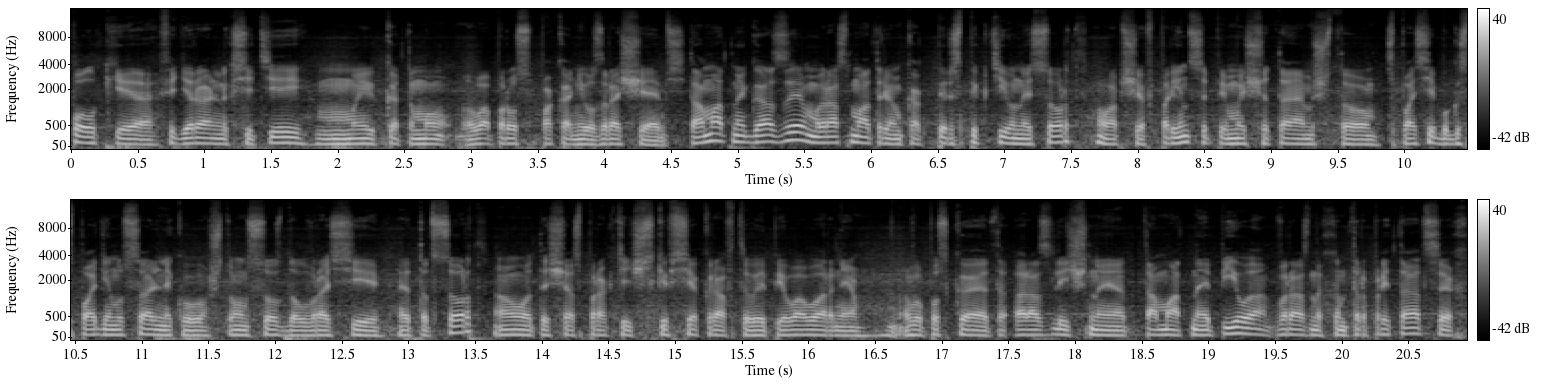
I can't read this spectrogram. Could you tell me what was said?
полке федеральных сетей мы к этому вопросу пока не возвращаемся. Томатный газе мы рассматриваем как перспективный сорт. Вообще, в принципе, мы считаем, считаем, что спасибо господину Сальникову, что он создал в России этот сорт. Вот, и сейчас практически все крафтовые пивоварни выпускают различные томатное пиво в разных интерпретациях.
